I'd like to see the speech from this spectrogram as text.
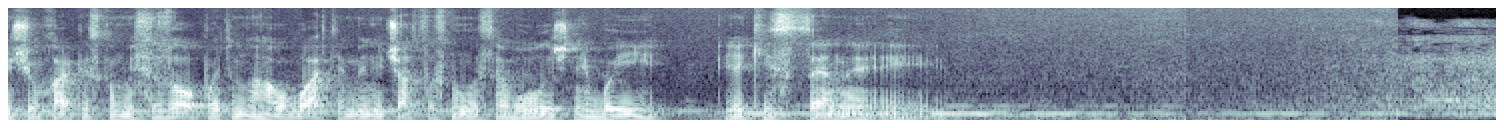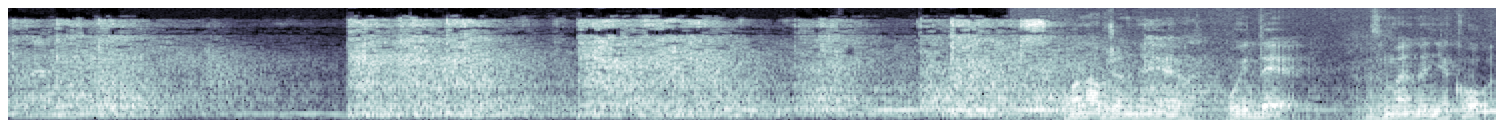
Будучи в Харківському СІЗО, потім на Гаувахті, мені часто снилися вуличні бої, якісь сцени. І... Вона вже не уйде з мене ніколи.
